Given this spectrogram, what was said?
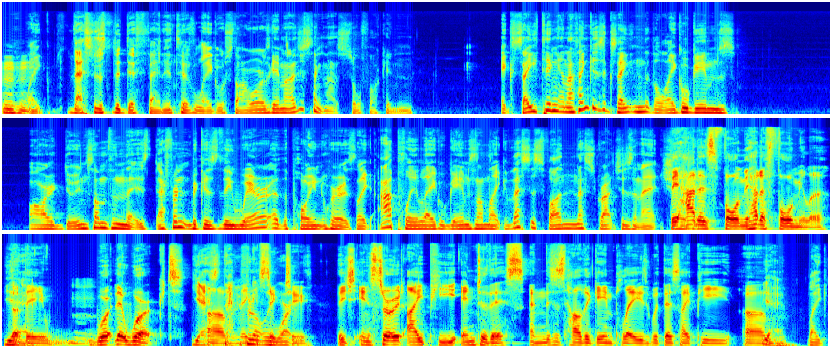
Mhm. Like, this is the definitive Lego Star Wars game. And I just think that's so fucking exciting. And I think it's exciting that the Lego games are doing something that is different because they were at the point where it's like, I play Lego games and I'm like, this is fun. This scratches an itch. They Like, had his form. They had a formula Yeah. that they wor- that worked. Yes, um, they could definitely stick worked. to. They just inserted IP into this, and this is how the game plays with this IP. Um, yeah, like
